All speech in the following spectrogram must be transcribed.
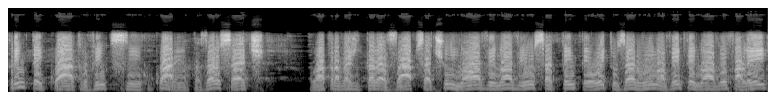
34 25 40 07 ou através do Telezap 719-9178-0199. Eu falei,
